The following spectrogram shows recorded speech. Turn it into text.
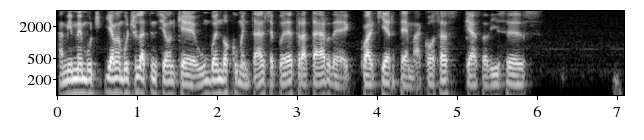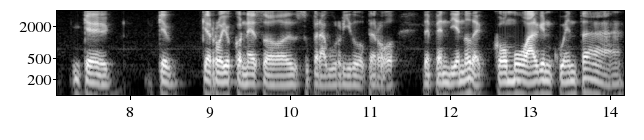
a mí me llama mucho la atención que un buen documental se puede tratar de cualquier tema, cosas que hasta dices que, que qué rollo con eso, es súper aburrido, pero dependiendo de cómo alguien cuenta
